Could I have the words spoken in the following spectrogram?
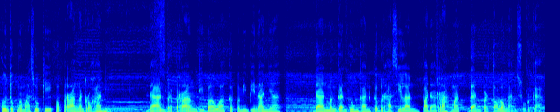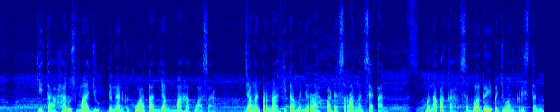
untuk memasuki peperangan rohani dan berperang di bawah kepemimpinannya dan menggantungkan keberhasilan pada rahmat dan pertolongan surga. Kita harus maju dengan kekuatan yang maha kuasa Jangan pernah kita menyerah pada serangan setan. Mengapakah sebagai pejuang Kristen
